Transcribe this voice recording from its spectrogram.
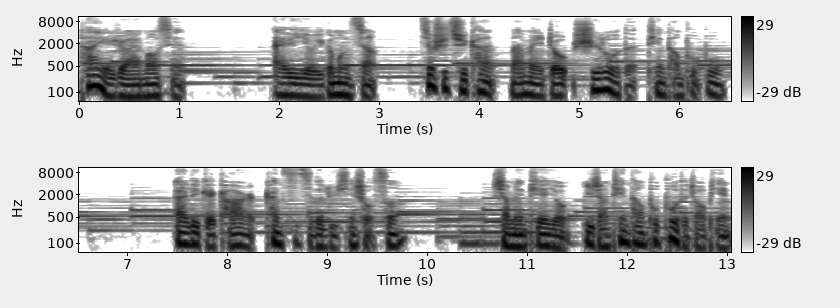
她也热爱冒险。艾丽有一个梦想，就是去看南美洲失落的天堂瀑布。艾丽给卡尔看自己的旅行手册，上面贴有一张天堂瀑布的照片，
